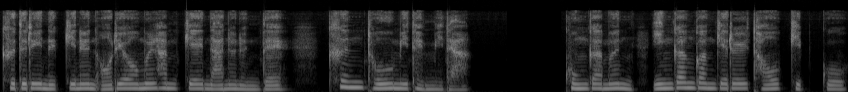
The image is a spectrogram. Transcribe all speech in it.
그들이 느끼는 어려움을 함께 나누는데 큰 도움이 됩니다. 공감은 인간관계를 더욱 깊고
